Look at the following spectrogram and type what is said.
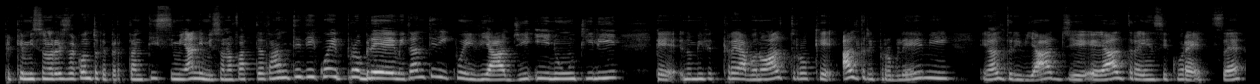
perché mi sono resa conto che per tantissimi anni mi sono fatta tanti di quei problemi, tanti di quei viaggi inutili che non mi creavano altro che altri problemi e altri viaggi e altre insicurezze,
